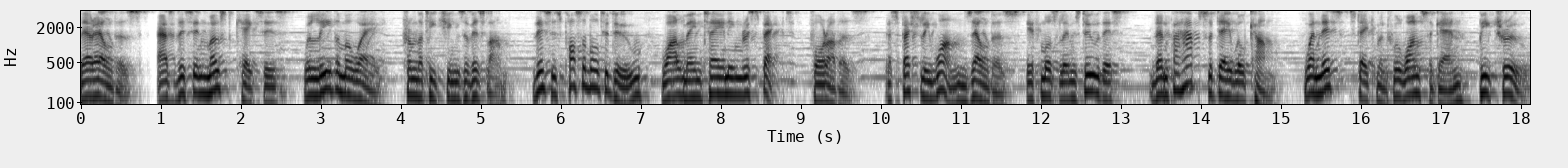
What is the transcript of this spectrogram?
their elders, as this in most cases will lead them away from the teachings of Islam. This is possible to do while maintaining respect for others, especially one's elders. If Muslims do this, then perhaps a day will come when this statement will once again be true.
